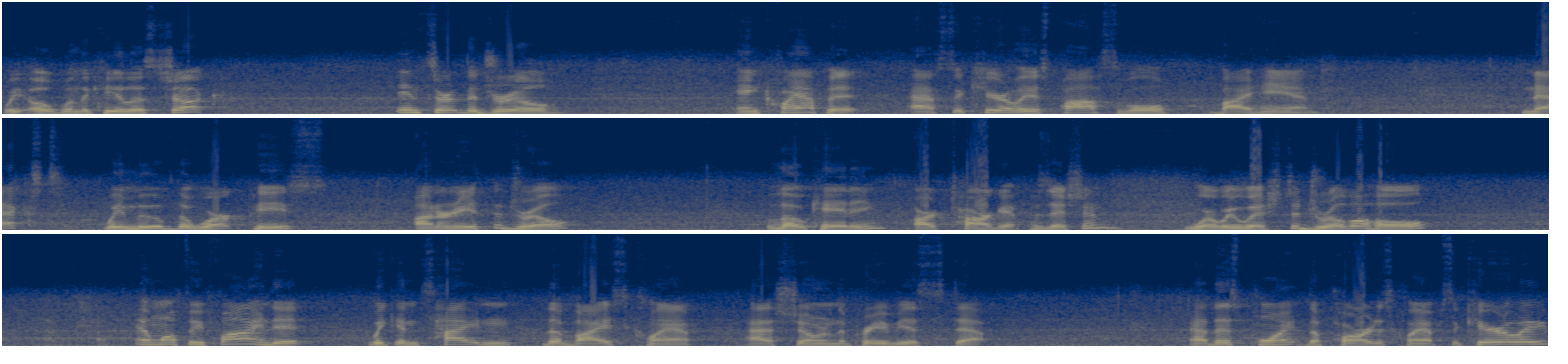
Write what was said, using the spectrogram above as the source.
we open the keyless chuck, insert the drill, and clamp it as securely as possible by hand. Next, we move the workpiece underneath the drill, locating our target position where we wish to drill the hole. And once we find it, we can tighten the vise clamp as shown in the previous step. At this point, the part is clamped securely,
